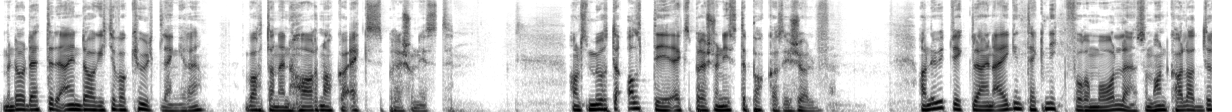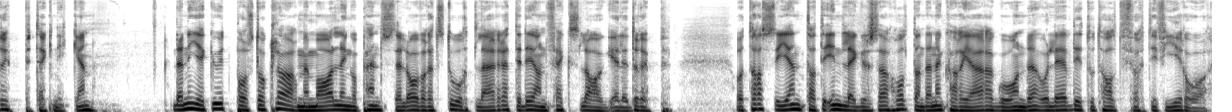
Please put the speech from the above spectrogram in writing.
Men da dette en dag ikke var kult lenger, ble han en hardnakka ekspresjonist. Han smurte alltid ekspresjonistepakka si sjøl. Han utvikla en egen teknikk for å måle som han kaller drypp-teknikken. Denne gikk ut på å stå klar med maling og pensel over et stort lerret idet han fikk slag eller drypp. Og trass i gjentatte innleggelser holdt han denne karrieren gående og levde i totalt 44 år.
